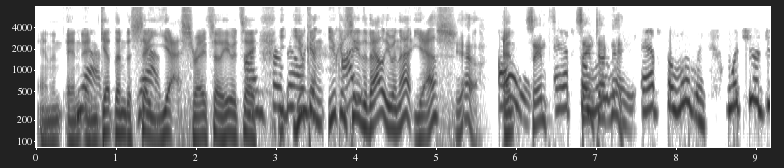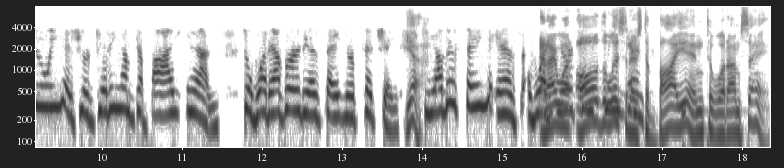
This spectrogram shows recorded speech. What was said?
And and, and get them to say yes. yes, right? So he would say, I'm "You can you can see the value in that, yes." Yeah. Oh, same absolutely, same technique. Absolutely. What you're doing is you're getting them to buy in to whatever it is that you're pitching. Yeah. The other thing is what and I want all the listeners and- to buy into what I'm saying.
